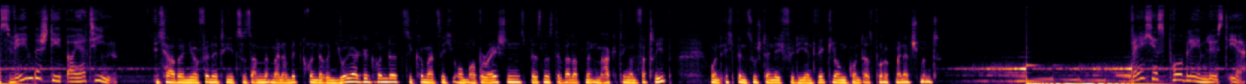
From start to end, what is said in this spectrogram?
Aus wem besteht euer Team? Ich habe Newfinity zusammen mit meiner Mitgründerin Julia gegründet. Sie kümmert sich um Operations, Business Development, Marketing und Vertrieb und ich bin zuständig für die Entwicklung und das Produktmanagement. Welches Problem löst ihr?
